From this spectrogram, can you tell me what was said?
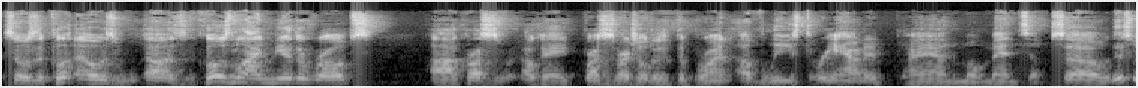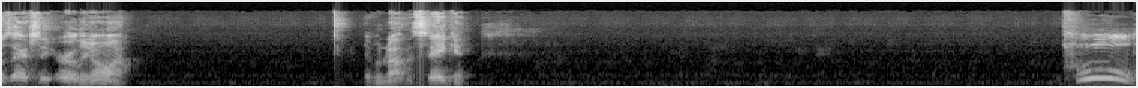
So it was a, cl- it was, uh, it was clothesline near the ropes. Uh, crosses okay, crosses right shoulder with the brunt of Lee's 300 pound momentum. So this was actually early on, if I'm not mistaken. Whew.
